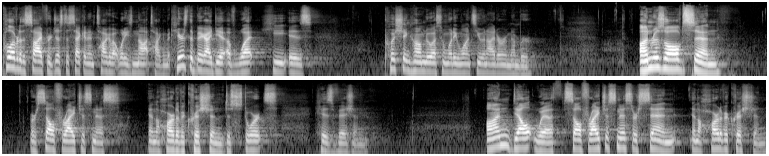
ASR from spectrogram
pull over to the side for just a second and talk about what he's not talking about. Here's the big idea of what he is pushing home to us and what he wants you and I to remember. Unresolved sin or self righteousness in the heart of a Christian distorts his vision undealt with self righteousness or sin in the heart of a Christian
